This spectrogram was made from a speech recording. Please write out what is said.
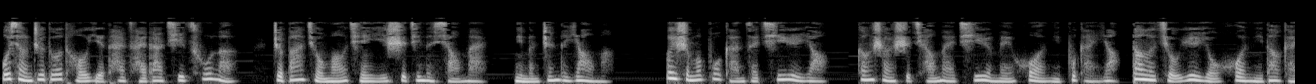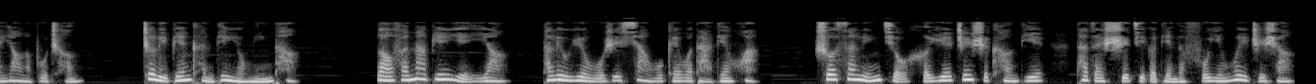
我想这多头也太财大气粗了。这八九毛钱一市斤的小麦，你们真的要吗？为什么不敢在七月要？刚上市强卖，七月没货，你不敢要；到了九月有货，你倒敢要了不成？这里边肯定有名堂。老樊那边也一样，他六月五日下午给我打电话，说三零九合约真是抗跌，他在十几个点的浮盈位置上，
